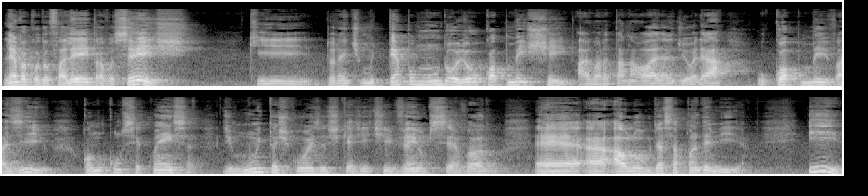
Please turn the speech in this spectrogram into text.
Lembra quando eu falei para vocês que durante muito tempo o mundo olhou o copo meio cheio, agora está na hora de olhar o copo meio vazio como consequência de muitas coisas que a gente vem observando é, ao longo dessa pandemia. E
